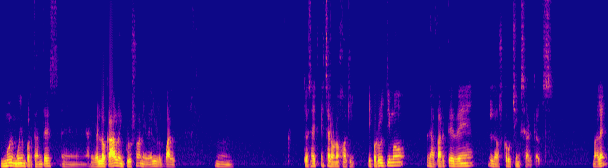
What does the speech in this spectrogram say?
muy, muy importantes eh, a nivel local o incluso a nivel global. Mm. Entonces, échale un ojo aquí. Y por último, la parte de los coaching circles, ¿vale?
